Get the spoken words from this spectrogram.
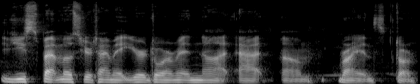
you spent most of your time at your dorm and not at um, Ryan's dorm.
